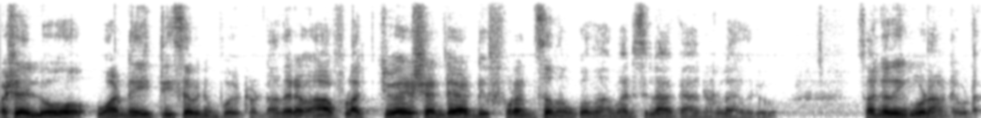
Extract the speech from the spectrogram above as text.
പക്ഷേ ലോ വൺ എയ്റ്റി സെവനും പോയിട്ടുണ്ട്. അന്നേരം ആ ഫ്ലക്ച്വേഷന്റെ ആ ഡിഫറൻസ് നമുക്കൊന്ന് മനസ്സിലാക്കാനുള്ള ഒരു സംഗതിയും കൂടാണ് ഇവിടെ.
